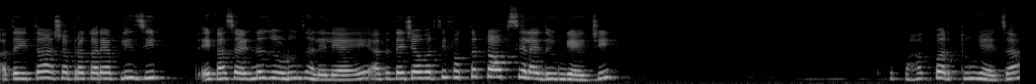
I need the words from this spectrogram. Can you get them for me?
आता इथं अशा प्रकारे आपली जीप एका साईडनं जोडून झालेली आहे. आता त्याच्यावरती फक्त टॉप सिलाई देऊन घ्यायची. भाग परतून घ्यायचा.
